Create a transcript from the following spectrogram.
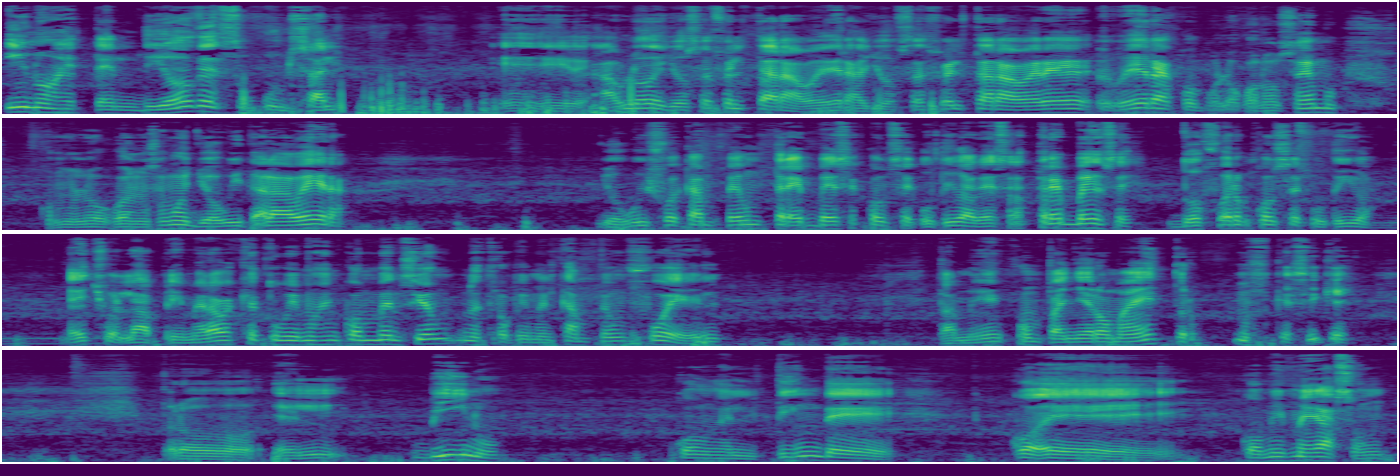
y nos extendió de sucursal Eh, hablo de Joseph El Taravera. Joseph El Taravera, como lo conocemos, como lo conocemos, Joey Talavera. Joey fue campeón tres veces consecutivas. De esas tres veces, dos fueron consecutivas. De hecho, la primera vez que estuvimos en convención, nuestro primer campeón fue él. También el compañero maestro, que sí que. Pero él vino con el team de eh, Comis Megazón,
